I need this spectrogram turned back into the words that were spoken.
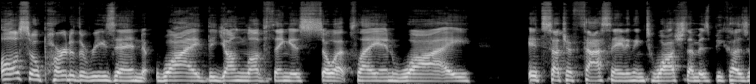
also part of the reason why the young love thing is so at play and why it's such a fascinating thing to watch them is because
